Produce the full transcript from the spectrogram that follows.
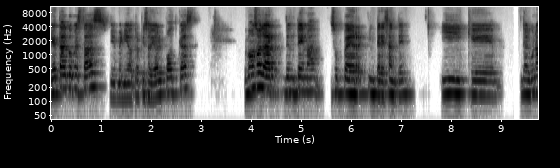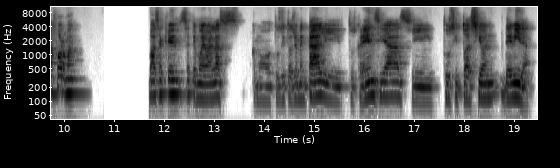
¿Qué tal? ¿Cómo estás? Bienvenido a otro episodio del podcast. Vamos a hablar de un tema súper interesante y que de alguna forma va a hacer que se te muevan las, como tu situación mental y tus creencias y tu situación de vida.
